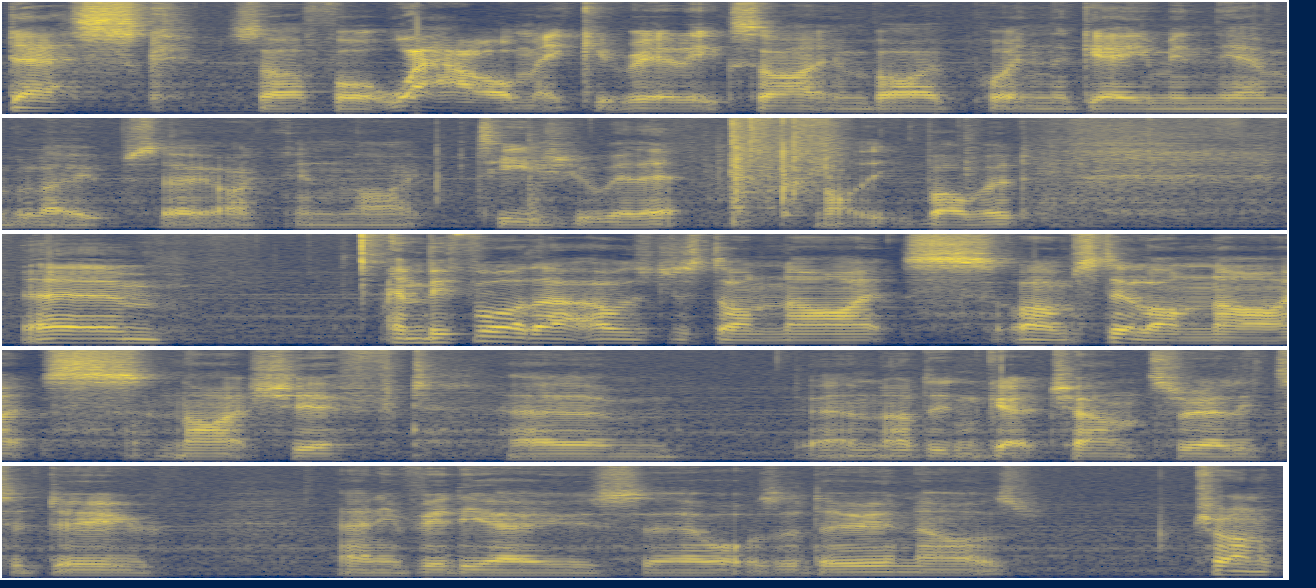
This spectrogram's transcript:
desk so I thought wow I'll make it really exciting by putting the game in the envelope so I can like tease you with it, not that you bothered. Um, and before that I was just on nights. Well I'm still on nights night shift. Um, and I didn't get a chance really to do any videos. Uh, what was I doing? I was trying to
